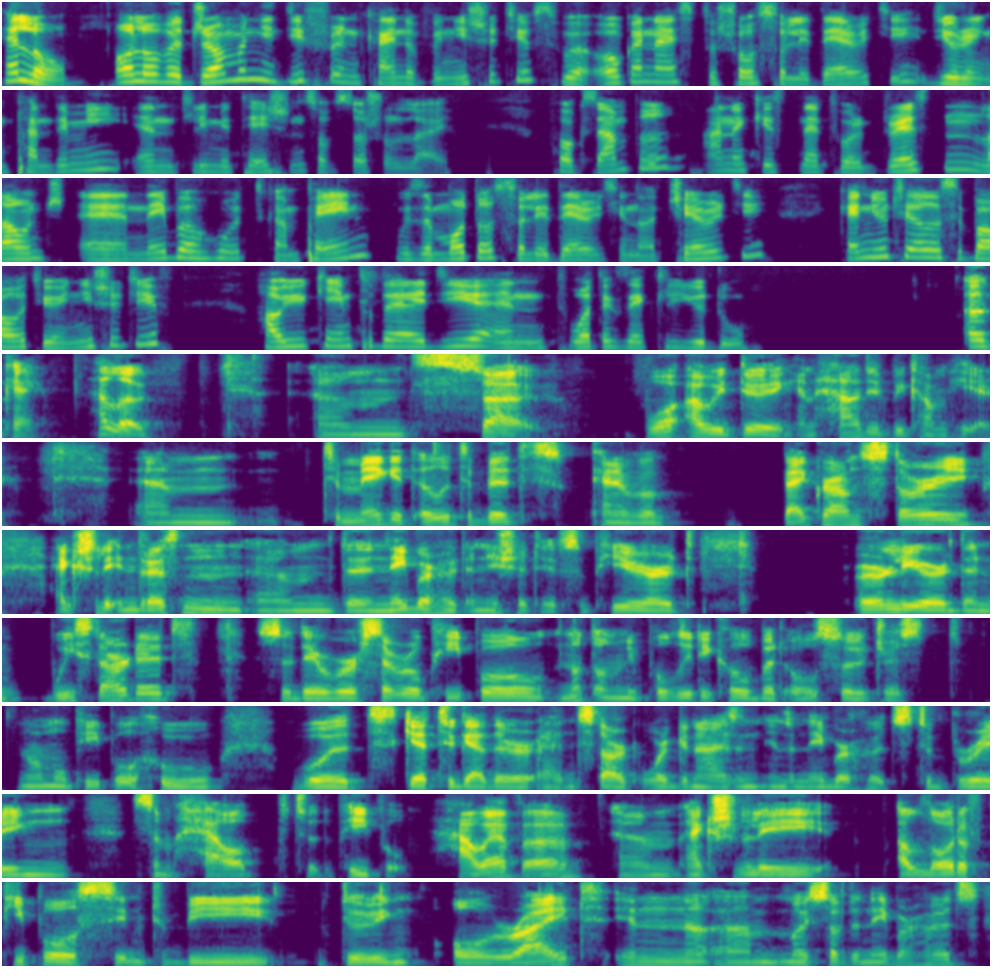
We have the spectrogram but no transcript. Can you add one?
Hello. All over Germany, different kind of initiatives were organized to show solidarity during pandemic and limitations of social life. For example, Anarchist Network Dresden launched a neighborhood campaign with the motto Solidarity not charity. Can you tell us about your initiative, how you came to the idea and what exactly you do? Okay, hello. Um, so, what are we doing and how did we come here? Um, to make it a little bit kind of a background story, actually in Dresden, um, the neighborhood initiatives appeared earlier than we started. So there were several people, not only political, but also just normal people who would get together and start organizing in the neighborhoods to bring some help to the people. However, um, actually, a lot of people seem to be doing all right in um, most of the neighborhoods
